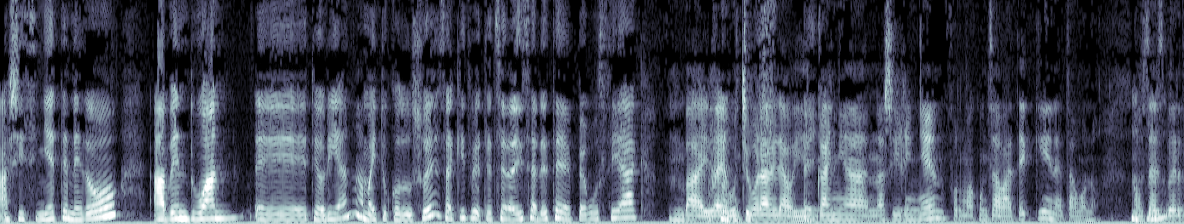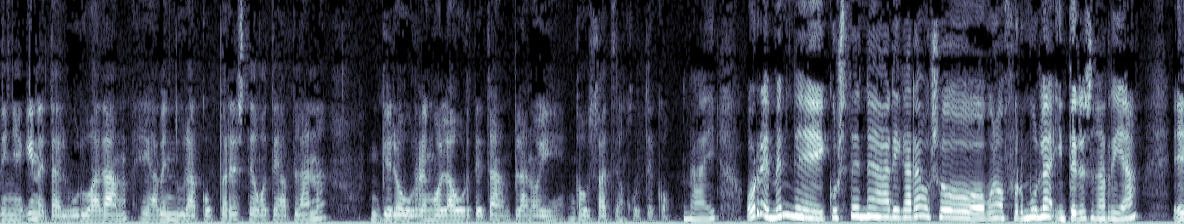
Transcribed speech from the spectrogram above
hasi zineten edo abenduan e, teorian amaituko duzu, ez? Zakit betetzen ari zarete epe guztiak. Bai, bai, gutxi gora bera, oi, Bai. ekainan hasi ginen, formakuntza batekin, eta, bueno, gauza ezberdinekin, eta helburua da e, abendurako perrest egotea plana, gero urrengo lau urtetan plan hori gauzatzen juteko. Bai, hor hemen e, ikusten ari gara oso, bueno, formula interesgarria e,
